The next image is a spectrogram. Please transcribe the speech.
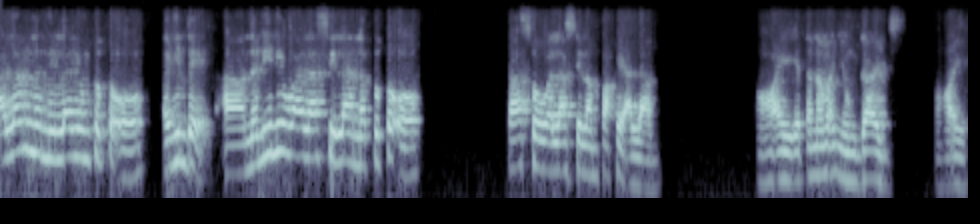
alam na nila yung totoo, ay hindi, uh, naniniwala sila na totoo, kaso wala silang pakialam. Okay, ito naman yung guards. Okay.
